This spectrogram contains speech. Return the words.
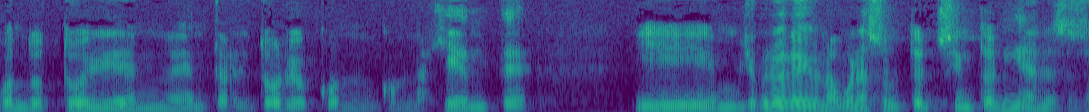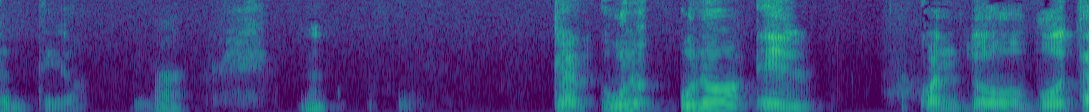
cuando estoy en el territorio con, con la gente. Buena sintonía en ese sentido. ¿no? Claro, uno, uno eh, cuando vota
